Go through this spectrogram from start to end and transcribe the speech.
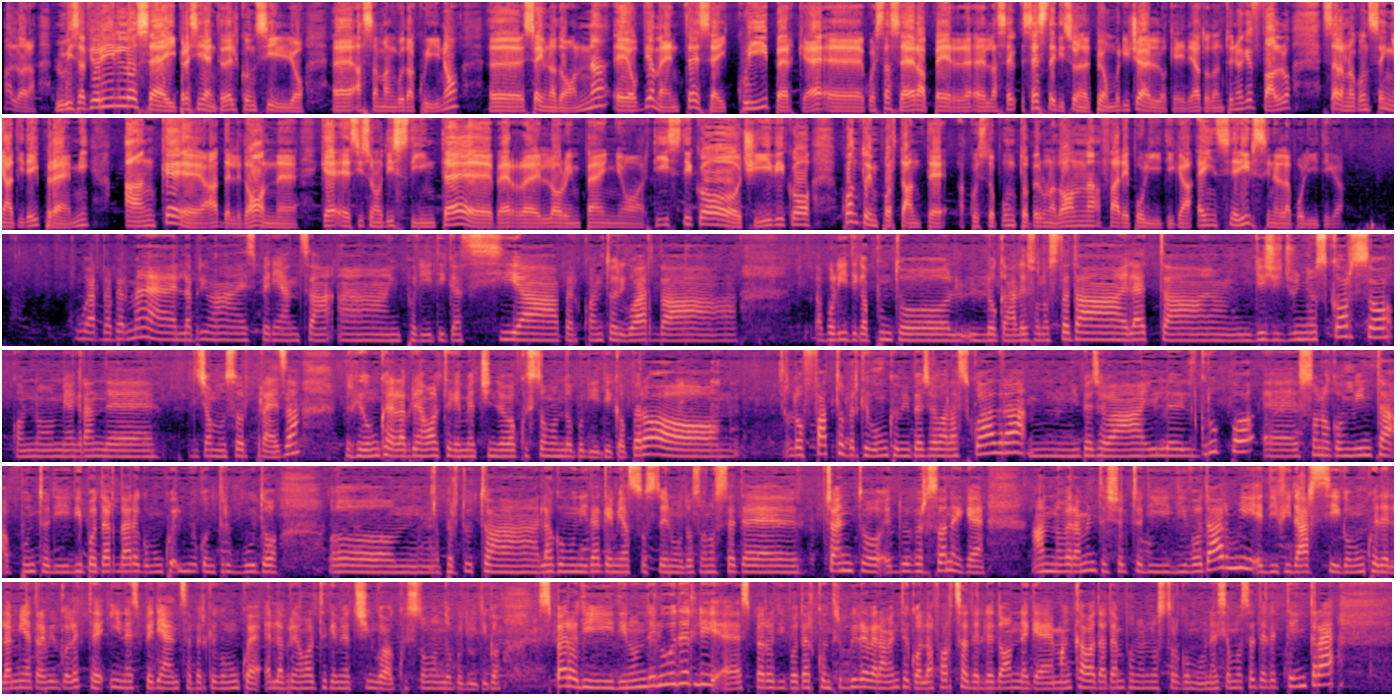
Allora, Luisa Fiorillo, sei Presidente del Consiglio eh, a San Mango d'Aquino, eh, sei una donna e ovviamente sei qui perché eh, questa sera per eh, la se sesta edizione del Primo Moricello che è ideato da Antonio Cheffallo saranno consegnati dei premi anche a delle donne che eh, si sono distinte eh, per il loro impegno artistico, civico. Quanto è importante a questo punto per una donna fare politica e inserirsi nella politica? Guarda, per me è la prima esperienza uh, in politica, sia per quanto riguarda la politica appunto locale. Sono stata eletta il 10 giugno scorso con mia grande diciamo, sorpresa, perché comunque era la prima volta che mi accingevo a questo mondo politico, però L'ho fatto perché comunque mi piaceva la squadra, mm, mi piaceva il, il gruppo e sono convinta appunto di, di, poter dare comunque il mio contributo uh, per tutta la comunità che mi ha sostenuto. Sono state 102 persone che hanno veramente scelto di, di, votarmi e di fidarsi comunque della mia tra virgolette inesperienza perché comunque è la prima volta che mi accingo a questo mondo politico. Spero di, di non deluderli e spero di poter contribuire veramente con la forza delle donne che mancava da tempo nel nostro comune. Siamo state elette in tre.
